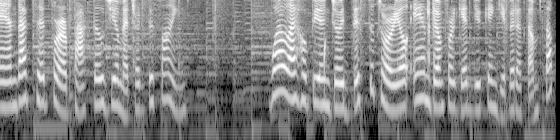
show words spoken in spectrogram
And that's it for our pastel geometric design. Well, I hope you enjoyed this tutorial and don't forget you can give it a thumbs up.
